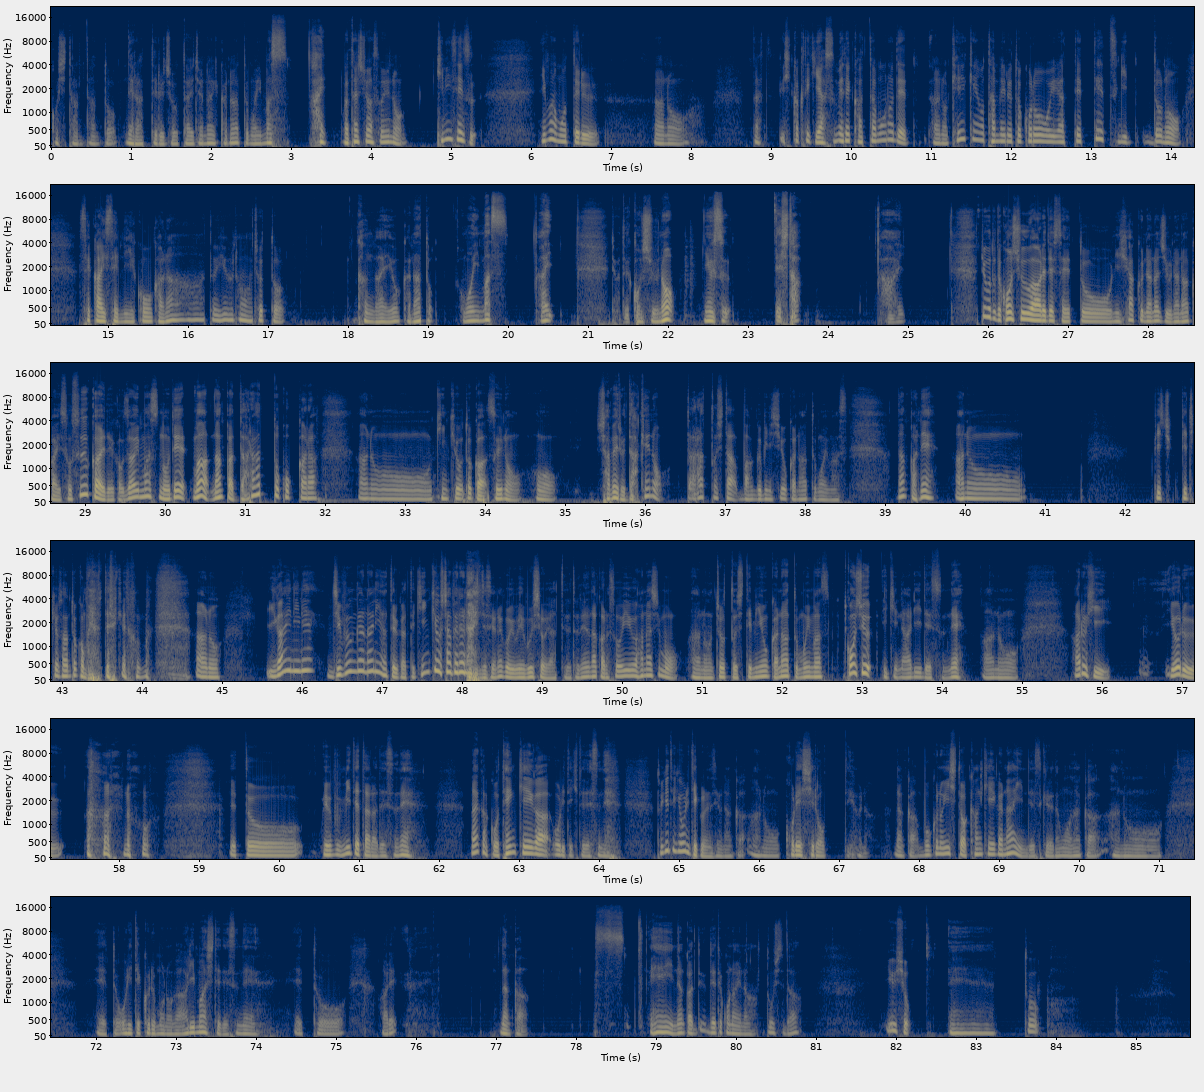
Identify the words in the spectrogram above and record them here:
虎視眈々と狙ってる状態じゃないかなと思います。はい。私はそういうのを気にせず、今持ってる、あの、比較的安めで買ったものであの経験を貯めるところをやってって次どの世界線に行こうかなというのをちょっと考えようかなと思います。はい。ということで今週のニュースでした。はい。ということで今週はあれです。えっと277回素数回でございますのでまあなんかだらっとこっからあのー、近況とかそういうのを喋るだけのだらっとした番組にしようかなと思います。なんかね、あのー、ピチピチキョさんとかもやってるけど あの、意外にね、自分が何やってるかって近況喋れないんですよね、こういうウェブショーやってるとね。だからそういう話も、あの、ちょっとしてみようかなと思います。今週、いきなりですね、あの、ある日、夜、あの、えっと、ウェブ見てたらですね、なんかこう典型が降りてきてですね、時々降りてくるんですよ。なんか、あの、これしろっていうふうな。なんか僕の意思とは関係がないんですけれども、なんか、あの、えっと、降りてくるものがありましてですね、えっと、あれ？なんか、えー、なんか出てこないな。どうしてだ？よいしょ。えー、っと、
